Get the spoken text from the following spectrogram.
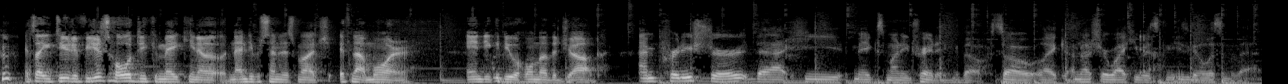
it's like, dude, if you just hold, you can make you know ninety percent as much, if not more, and you can do a whole nother job. I'm pretty sure that he makes money trading though. So like I'm not sure why he was he's going to listen to that.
